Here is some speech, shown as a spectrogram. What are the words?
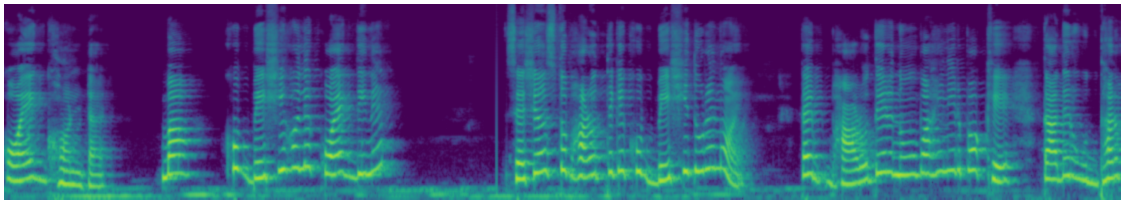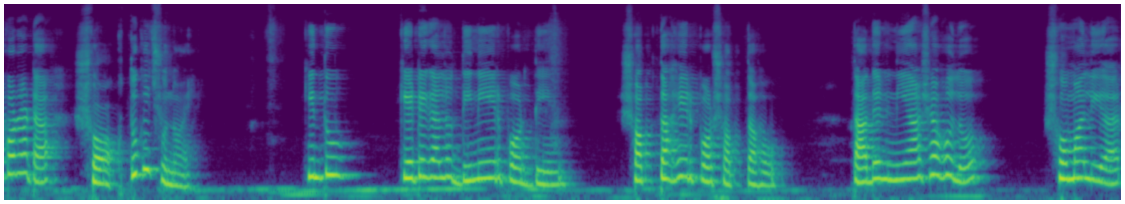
কয়েক ঘণ্টার বা খুব বেশি হলে কয়েক দিনের। সেশেলস তো ভারত থেকে খুব বেশি দূরে নয়, তাই ভারতের নৌবাহিনীর পক্ষে তাদের উদ্ধার করাটা শক্ত কিছু নয়। কিন্তু কেটে গেল দিনের পর দিন, সপ্তাহের পর সপ্তাহ। তাদের নিয়ে আসা হলো সোমালিয়ার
